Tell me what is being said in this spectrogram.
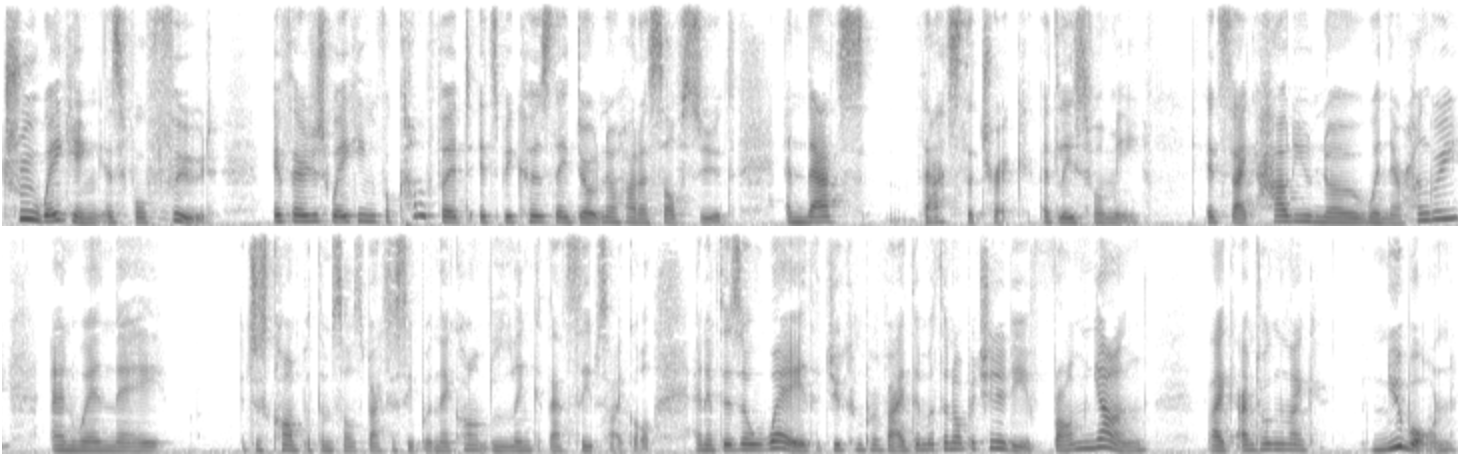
true waking is for food if they're just waking for comfort, it's because they don't know how to self-soothe. And that's that's the trick, at least for me. It's like how do you know when they're hungry and when they just can't put themselves back to sleep when they can't link that sleep cycle. And if there's a way that you can provide them with an opportunity from young, like I'm talking like newborn,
